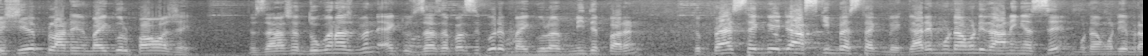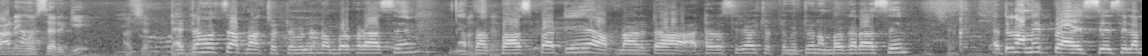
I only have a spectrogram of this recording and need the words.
বেশিরভাগ প্লাটিনা বাইকগুলো পাওয়া যায়। তো যারা আসলে দোকান আসবেন একটু যা যাচাবাসে করে বাইকগুলো নিতে পারেন। তো প্রাইস থাকবে এটা আস্কিং প্রাইস থাকবে। গাড়ি মোটামুটি রানিং আছে মোটামুটি রানিং হয়েছে আর কি। আচ্ছা। এটা হচ্ছে আপনার ছোট্ট মিটু নম্বর করা আছে। আপনার আচ্ছা। পাঁচ পার্টি আপনার এটা আঠারো সিরিয়াল ছোট্ট মিটু নম্বর করা আছে। এটা এটার আমি প্রাইস চেয়েছিলাম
